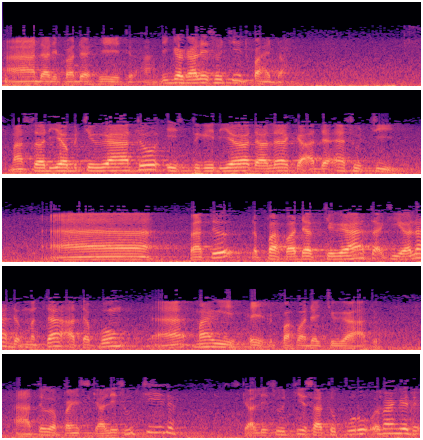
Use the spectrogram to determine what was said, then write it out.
Ha, daripada tu. Ha, tiga kali suci lepas dah masa dia bercerai tu isteri dia dalam keadaan suci. Ha, lepas tu lepas pada bercerai tak kira lah duk mentah ataupun ha, mari he lepas pada cerai tu ha, tu yang sekali suci tu Sekali suci satu kuruk panggil tu.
